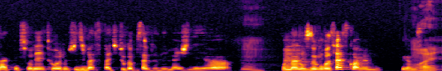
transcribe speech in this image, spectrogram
la, consoler et tout. je me suis dit, bah, c'est pas du tout comme ça que j'avais imaginé euh, mm. mon annonce de grossesse, quoi, même. Comme ouais.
